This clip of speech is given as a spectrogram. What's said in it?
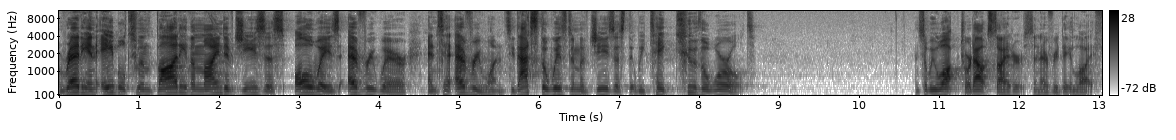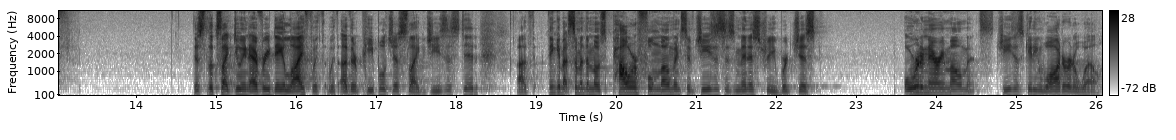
ready and able to embody the mind of Jesus always, everywhere, and to everyone. See, that's the wisdom of Jesus that we take to the world. And so we walk toward outsiders in everyday life. This looks like doing everyday life with, with other people, just like Jesus did. Uh, think about some of the most powerful moments of Jesus' ministry were just ordinary moments. Jesus getting water at a well.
